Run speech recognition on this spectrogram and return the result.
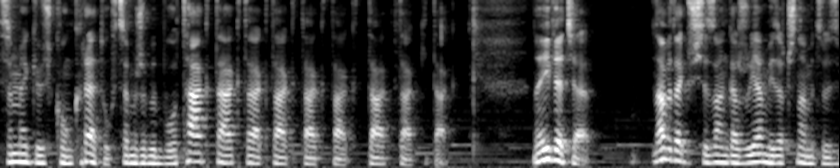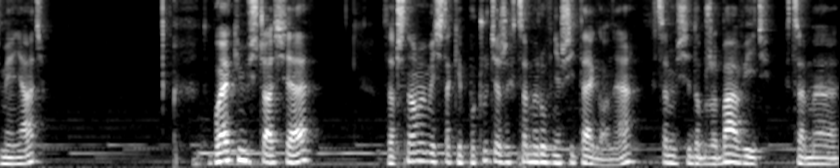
chcemy jakiegoś konkretu, chcemy, żeby było tak, tak, tak, tak, tak, tak, tak, tak i tak. No i wiecie, nawet jak już się zaangażujemy i zaczynamy coś zmieniać, to po jakimś czasie zaczynamy mieć takie poczucie, że chcemy również i tego, nie? Chcemy się dobrze bawić, chcemy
